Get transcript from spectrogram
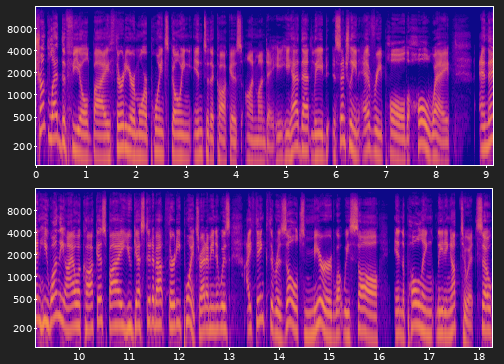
Trump led the field by 30 or more points going into the caucus on Monday. He, he had that lead essentially in every poll the whole way. And then he won the Iowa caucus by, you guessed it, about 30 points, right? I mean, it was, I think the results mirrored what we saw in the polling leading up to it. So,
